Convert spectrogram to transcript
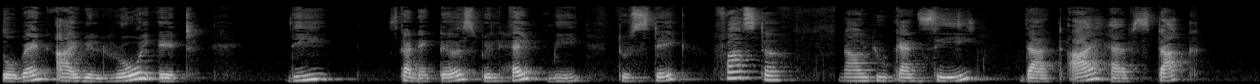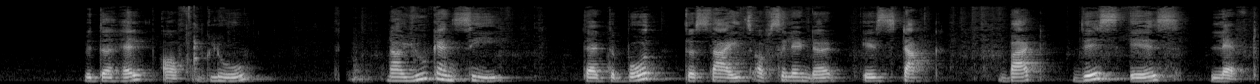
So when I will roll it, these connectors will help me to stick faster. Now you can see that I have stuck with the help of glue. Now you can see that the both the sides of cylinder is stuck but this is left.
